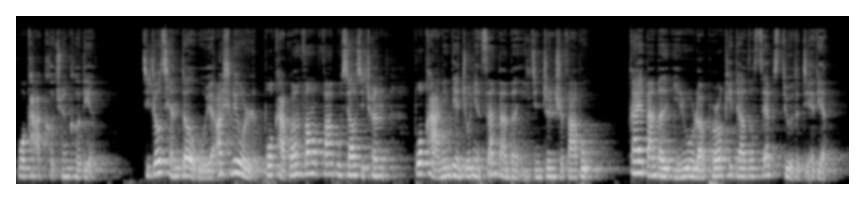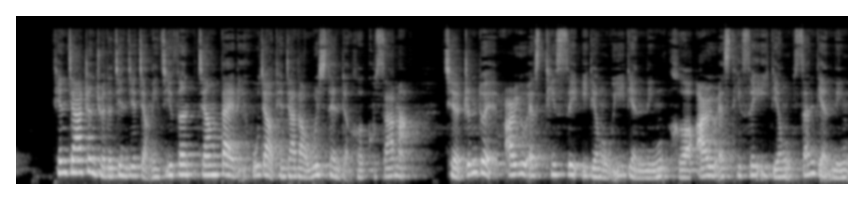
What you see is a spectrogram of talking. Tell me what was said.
波卡可圈可点。几周前的五月二十六日，波卡官方发布消息称，波卡零点九点三版本已经正式发布。该版本引入了 Polkadot Substitute 节点，添加正确的间接奖励积分，将代理呼叫添加到 WeStand 和 Kusama。且针对 rustc 一点五一点零和 rustc 一点五三点零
